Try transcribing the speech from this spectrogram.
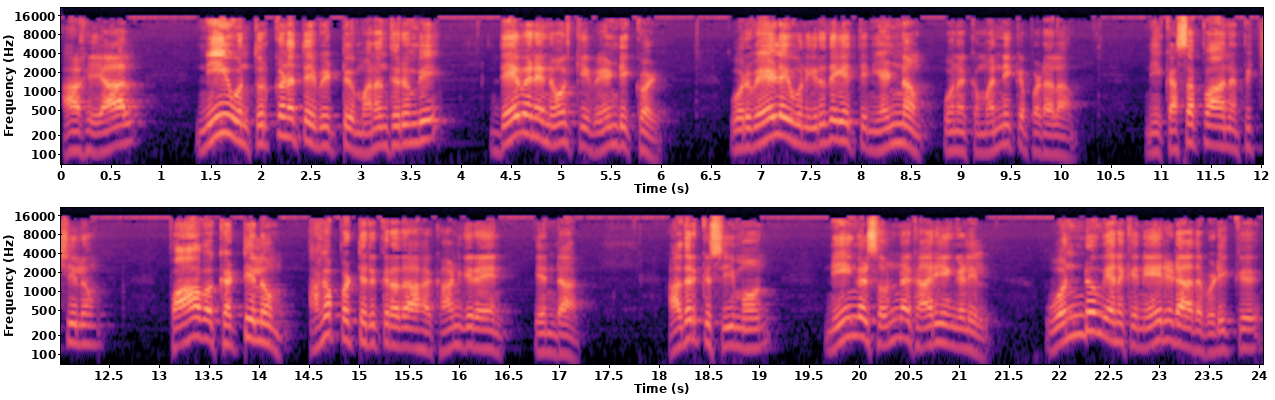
ஆகையால் நீ உன் துர்க்கணத்தை விட்டு மனம் திரும்பி தேவனை நோக்கி வேண்டிக்கொள். ஒருவேளை உன் இருதயத்தின் எண்ணம் உனக்கு மன்னிக்கப்படலாம். நீ கசப்பான பிச்சிலும் பாவ கட்டிலும் அகப்பட்டிருக்கிறதாக காண்கிறேன் என்றான். அதற்கு சீமோன் நீங்கள் சொன்ன காரியங்களில் ஒன்றும் எனக்கு நேரிடாதபடிக்கு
